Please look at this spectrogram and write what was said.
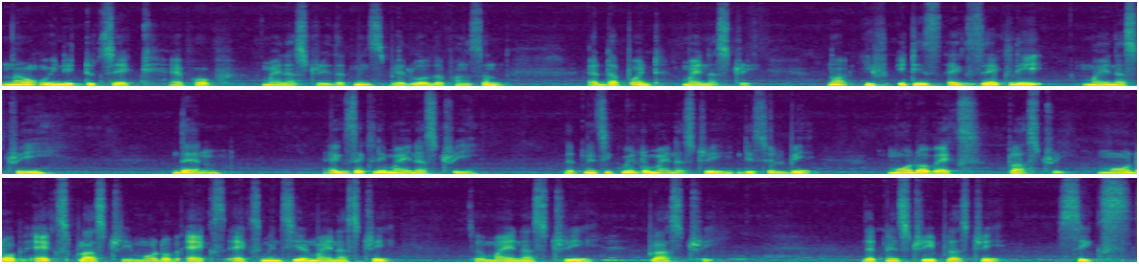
Now we need to check f of minus 3 that means value of the function at the point minus 3 now if it is exactly minus 3 then exactly minus 3 that means equal to minus 3 this will be mod of x plus 3 mod of x plus 3 mod of x. X means here minus 3 so minus 3 plus 3 that means 3 plus 3 6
